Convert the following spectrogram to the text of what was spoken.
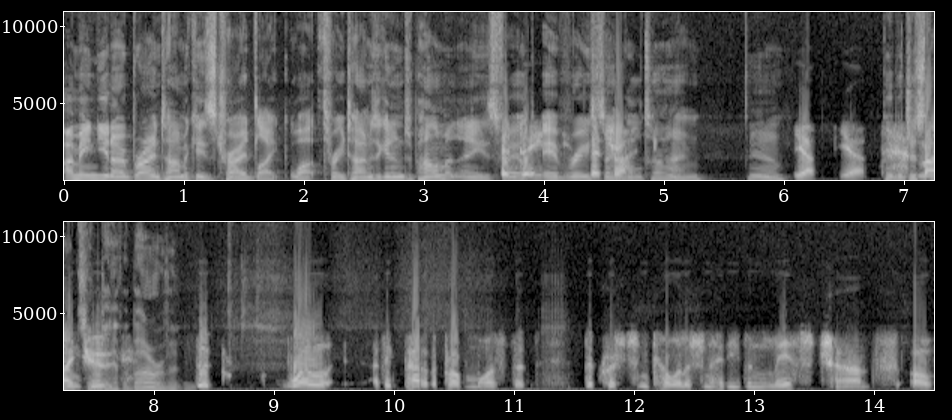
I mean, you know, Brian Tamaki's tried like what three times to get into Parliament, and he's failed Indeed, every that's single right. time. Yeah, Yeah, yeah. people just Mind don't seem you, to have a bar of it. The, well, I think part of the problem was that the Christian coalition had even less chance of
